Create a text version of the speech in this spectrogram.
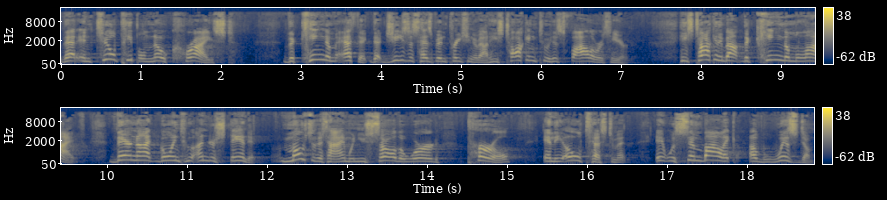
That until people know Christ, the kingdom ethic that Jesus has been preaching about, he's talking to his followers here. He's talking about the kingdom life. They're not going to understand it. Most of the time, when you saw the word pearl in the Old Testament, it was symbolic of wisdom.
